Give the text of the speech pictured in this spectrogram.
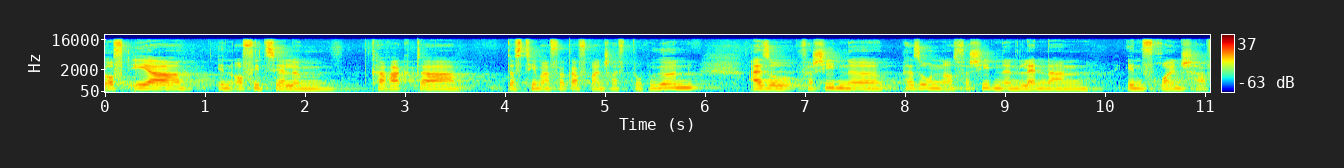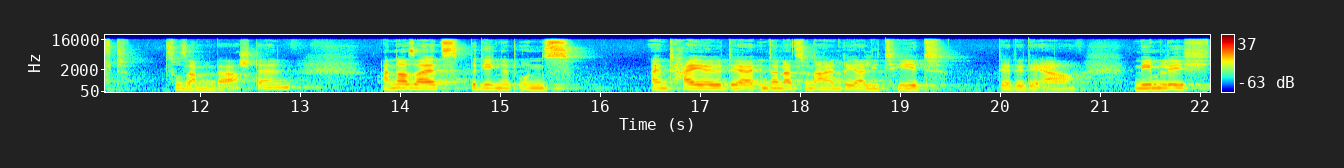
oft eher in offiziellem Charakter das Thema Völkerfreundschaft berühren, also verschiedene Personen aus verschiedenen Ländern in Freundschaft zusammen darstellen. Andererseits begegnet uns ein Teil der internationalen Realität der DDR, nämlich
